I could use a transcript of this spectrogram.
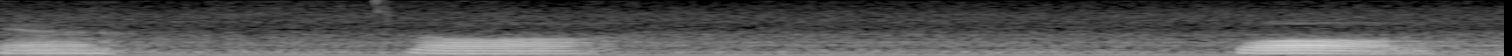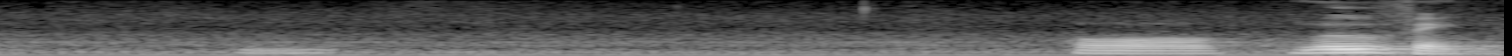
yeah, or warm. Or moving.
